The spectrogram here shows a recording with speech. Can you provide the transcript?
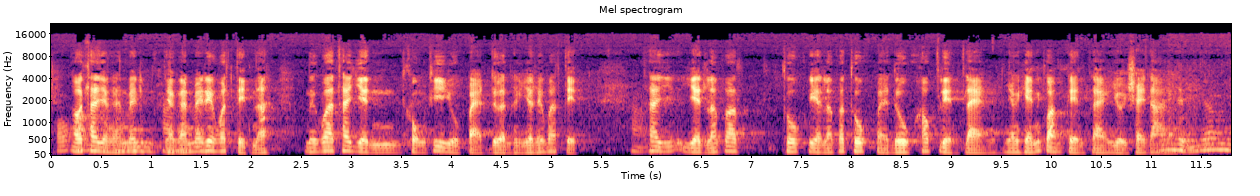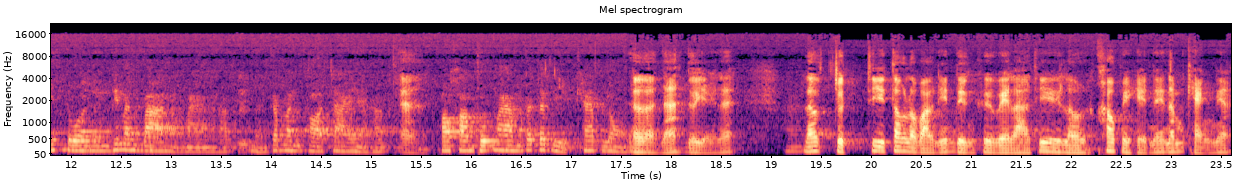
เพราะเออถ้าอย่างนั้นไม่ความสุขมันอย่างนั้นไม่เรียกว่าติดนะนึกว่าถ้าเย็นคงที่อยู่แปดเดือนถึงจะเรียกว่าติดครับถ้าเย็นแล้วก็ ทุกข์เย็นแล้วก็ทุกข์ไปดูเขาเปลี่ยนแปลง ยังเห็นความเปลี่ยนแปลงอยู่ใช้ได้เห็นเนี่ยมีตัวหนึ่งที่มันบานออกมาครับเหมือนกับมันพอใจอะครับอ่าพอความทุกข์มามันก็จะบีบแคบลง เออนะดูอย่างนั้นฮะแล้วจุดที่ต้องระวังนิดหนึ่งคือเวลาที่เราเข้าไปเห็นในน้ำแข็งเนี่ย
